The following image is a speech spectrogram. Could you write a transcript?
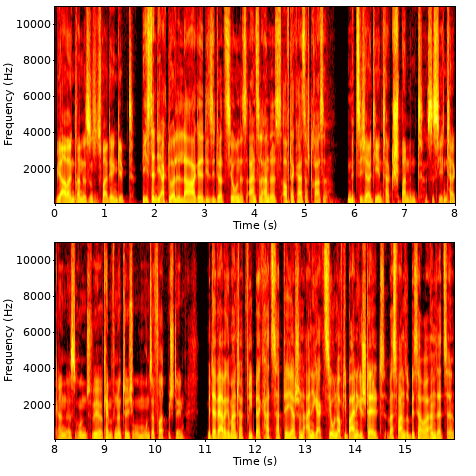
wir arbeiten dran, dass es uns weiterhin gibt. Wie ist denn die aktuelle Lage, die Situation des Einzelhandels auf der Kaiserstraße? Mit Sicherheit jeden Tag spannend. Es ist jeden Tag anders und wir kämpfen natürlich um unser Fortbestehen. Mit der Werbegemeinschaft Friedberg Hatz habt ihr ja schon einige Aktionen auf die Beine gestellt. Was waren so bisher eure Ansätze?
